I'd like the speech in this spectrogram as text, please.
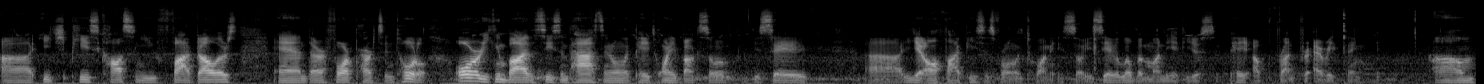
uh, each piece costing you $5, and there are four parts in total. Or you can buy the season pass and only pay 20 bucks, so you save, uh, you get all five pieces for only 20. So you save a little bit of money if you just pay up front for everything. Um,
